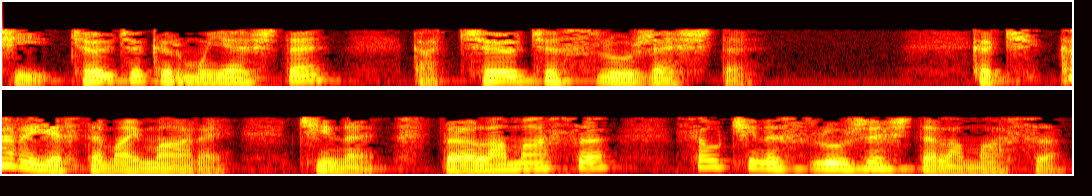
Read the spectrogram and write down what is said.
și cel ce cârmuiește ca cel ce slujește. Căci care este mai mare, cine stă la masă sau cine slujește la masă?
